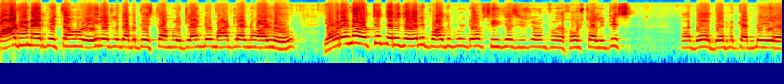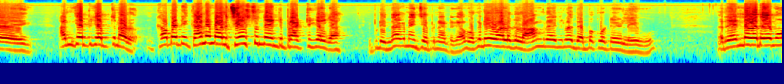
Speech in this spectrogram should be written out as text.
పాఠం నేర్పిస్తాము వెయ్యి రేట్లు దెబ్బతీస్తాము ఇట్లాంటివి మాట్లాడిన వాళ్ళు ఎవరైనా వస్తే there is a very possibility of seizure system hostilities they there can be అని చెప్పి చెప్తున్నారు. కాబట్టి కానీ వాళ్ళు చేస్తుందేంటి ప్రాక్టికల్గా ఇప్పుడు ఇందాక నేను చెప్పినట్టుగా ఒకటి వాళ్ళకి లాంగ్ రేంజ్లో దెబ్బ కొట్టేవి లేవు. రెండవదేమో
